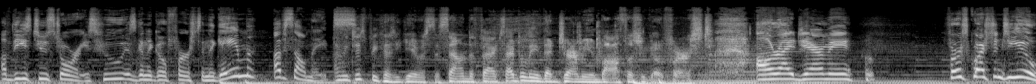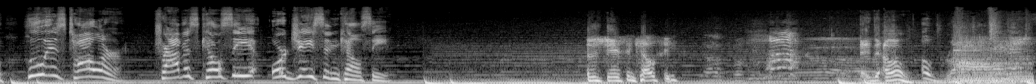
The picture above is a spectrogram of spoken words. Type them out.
of these two stories, who is going to go first in the game of cellmates? I mean, just because he gave us the sound effects, I believe that Jeremy and Bothell should go first. All right, Jeremy. First question to you Who is taller, Travis Kelce or Jason Kelce? It was Jason Kelce. Uh, Oh, Oh,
